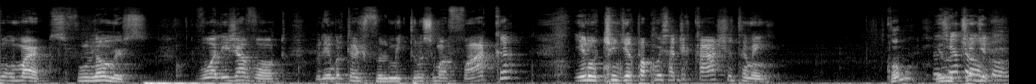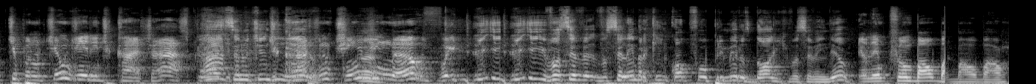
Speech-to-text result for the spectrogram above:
o Marcos. Falei, não, Mirso, vou ali e já volto. Eu lembro até hoje, ele me trouxe uma faca e eu não tinha dinheiro pra começar de caixa também. Como? Não eu tinha troco. dinheiro. Tipo, eu não tinha um dinheirinho de caixa. Ah, Ah, de- você não tinha dinheiro. Caixa, não tinha Ah. dinheiro, não. Foi... E, e- e- e você, você lembra quem, qual foi o primeiro dog que você vendeu? Eu lembro que foi um baobau. Baobau.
